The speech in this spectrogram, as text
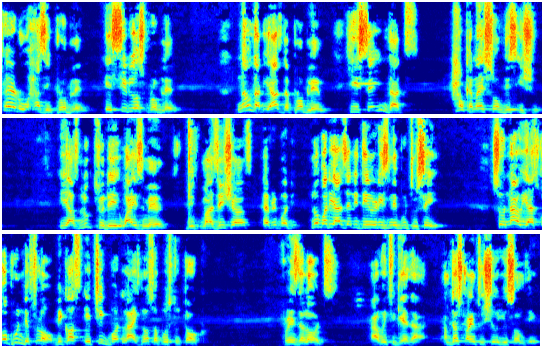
Pharaoh has a problem, a serious problem. Now that he has the problem, he's saying that, how can I solve this issue? He has looked to the wise men, the magicians, everybody. Nobody has anything reasonable to say. So now he has opened the floor because a chief butler is not supposed to talk. Praise the Lord. Are we together? I'm just trying to show you something.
